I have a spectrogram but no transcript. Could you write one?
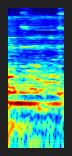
Oh.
